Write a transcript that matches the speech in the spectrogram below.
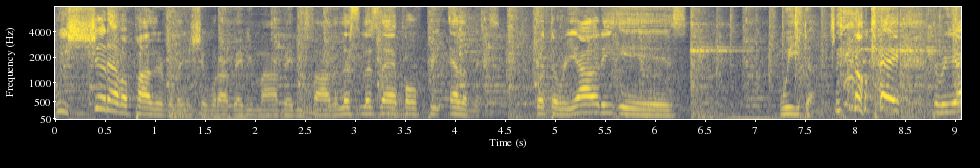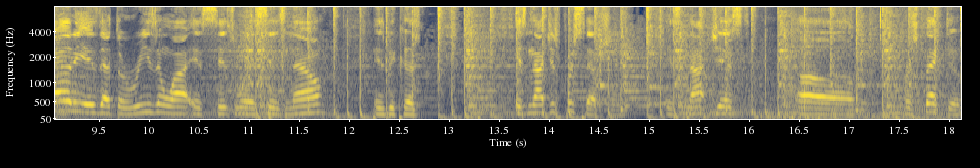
We should have a positive relationship with our baby mom, baby father. Let's let's add both elements. But the reality is we don't. okay? The reality is that the reason why it sits where it sits now is because it's not just perception. It's not just um, perspective.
